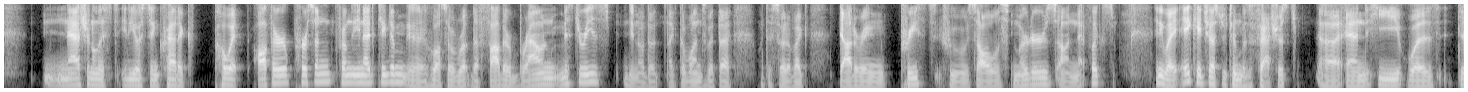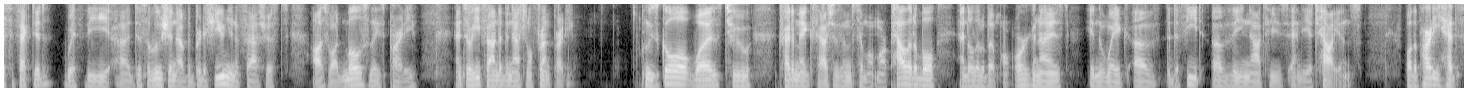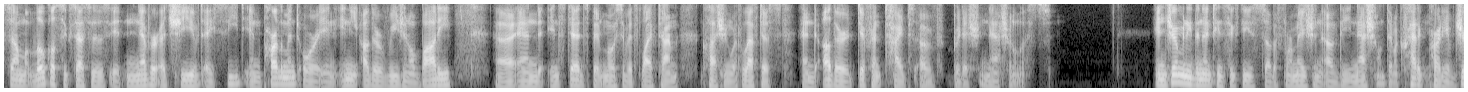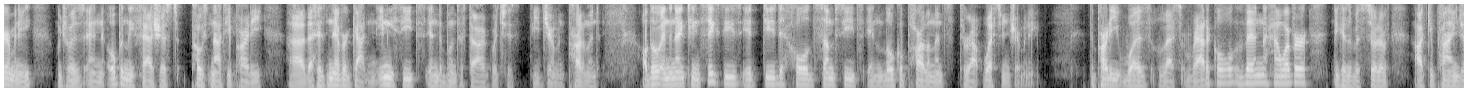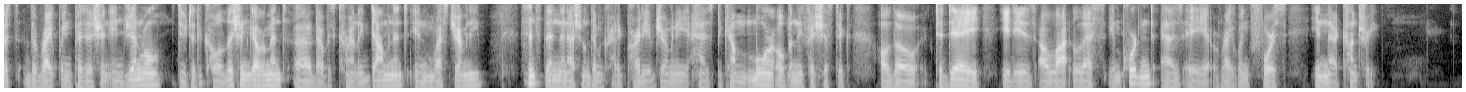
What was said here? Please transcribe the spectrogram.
nationalist idiosyncratic poet author person from the United Kingdom uh, who also wrote the Father Brown mysteries. You know, the like the ones with the with the sort of like doddering priest who solves murders on Netflix. Anyway, A.K. Chesterton was a fascist, uh, and he was disaffected with the uh, dissolution of the British Union of Fascists, Oswald Mosley's party, and so he founded the National Front Party, whose goal was to try to make fascism somewhat more palatable and a little bit more organized in the wake of the defeat of the Nazis and the Italians. While the party had some local successes, it never achieved a seat in parliament or in any other regional body, uh, and instead spent most of its lifetime clashing with leftists and other different types of British nationalists. In Germany, the 1960s saw the formation of the National Democratic Party of Germany, which was an openly fascist post Nazi party uh, that has never gotten any seats in the Bundestag, which is the German parliament. Although in the 1960s, it did hold some seats in local parliaments throughout Western Germany. The party was less radical then, however, because it was sort of occupying just the right wing position in general due to the coalition government uh, that was currently dominant in West Germany. Since then, the National Democratic Party of Germany has become more openly fascistic, although today it is a lot less important as a right wing force in that country.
